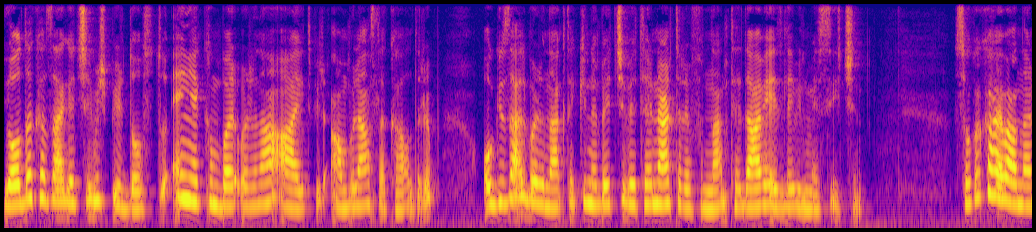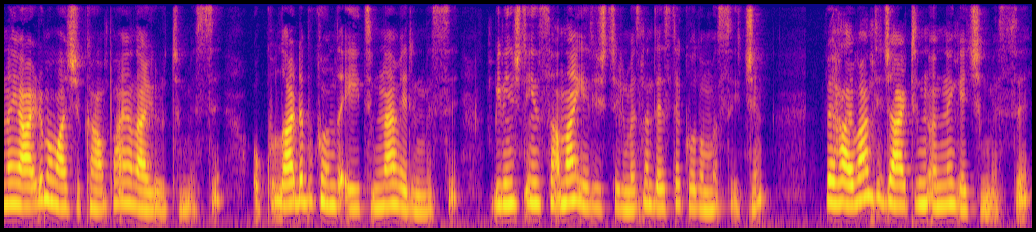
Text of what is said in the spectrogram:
yolda kaza geçirmiş bir dostu en yakın barınağa ait bir ambulansla kaldırıp o güzel barınaktaki nöbetçi veteriner tarafından tedavi edilebilmesi için. Sokak hayvanlarına yardım amaçlı kampanyalar yürütülmesi, okullarda bu konuda eğitimler verilmesi, bilinçli insanlar yetiştirilmesine destek olunması için ve hayvan ticaretinin önüne geçilmesi,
